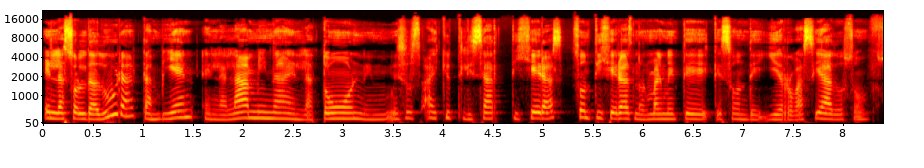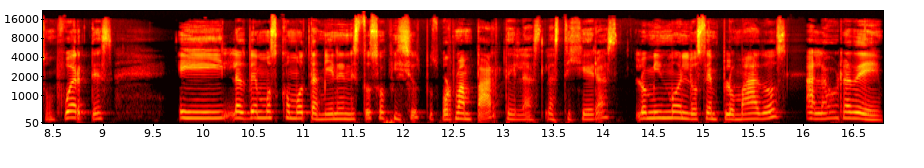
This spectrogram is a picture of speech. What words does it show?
En la soldadura también, en la lámina, en latón, en esos hay que utilizar tijeras. Son tijeras normalmente que son de hierro vaciado, son, son fuertes. Y las vemos como también en estos oficios, pues forman parte las, las tijeras. Lo mismo en los emplomados, a la hora de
